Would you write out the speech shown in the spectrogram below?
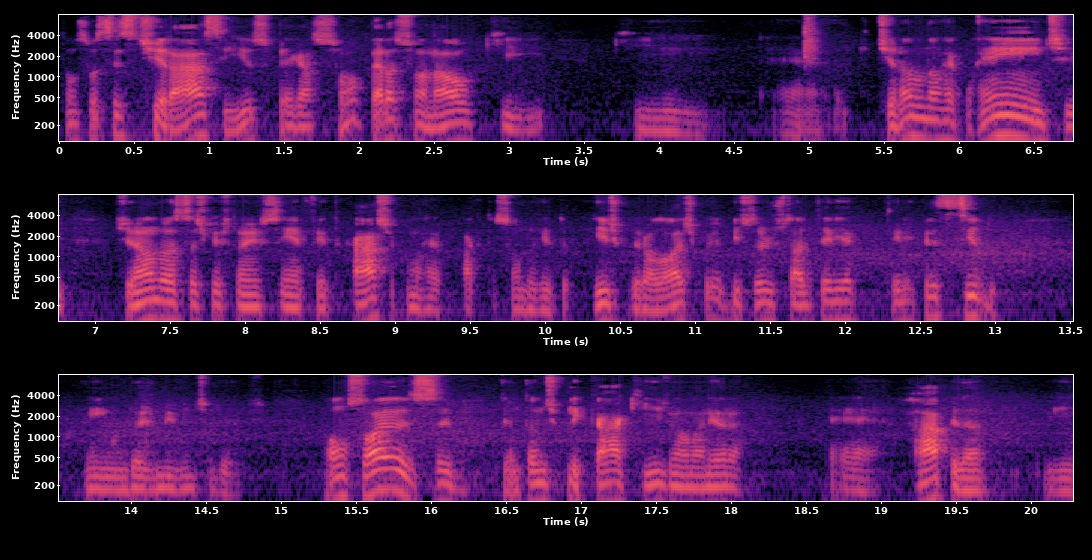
Então, se você tirasse isso, pegar só operacional que, que, é, que tirando não recorrente, tirando essas questões sem efeito caixa, como a repactação do risco hidrológico, o EBITDA ajustado teria, teria crescido em 2022. Então, só tentando explicar aqui de uma maneira é, rápida e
